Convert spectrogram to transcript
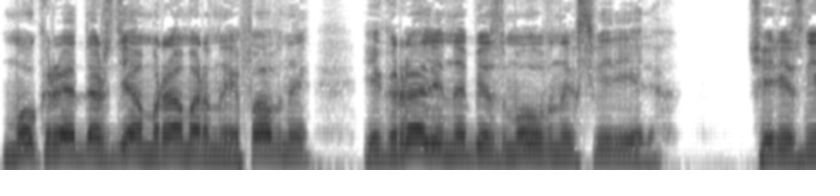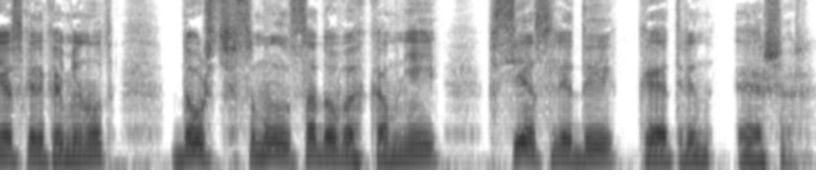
мокрые от дождя мраморные фавны играли на безмолвных свирелях. Через несколько минут дождь смыл садовых камней все следы Кэтрин Эшер.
